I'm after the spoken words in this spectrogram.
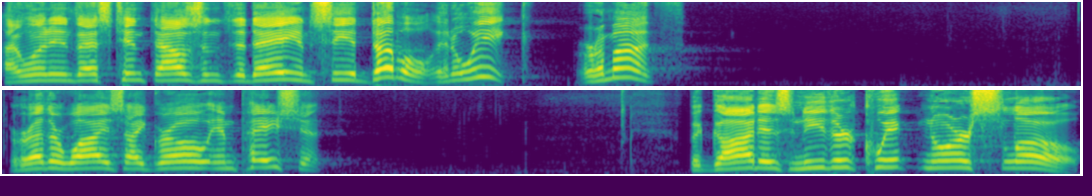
I want to invest 10,000 today and see it double in a week or a month. Or otherwise I grow impatient. But God is neither quick nor slow.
